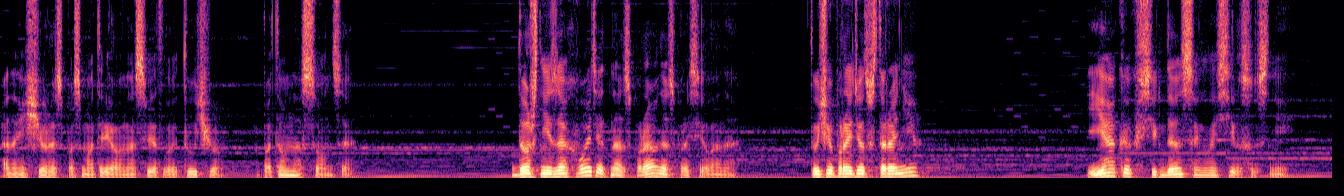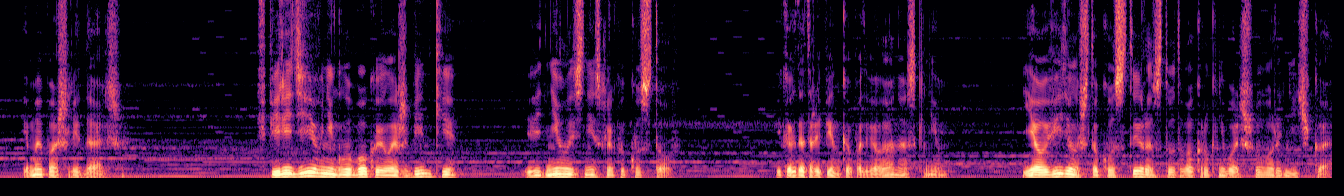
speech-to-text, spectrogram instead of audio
Она еще раз посмотрела на светлую тучу, а потом на солнце. «Дождь не захватит нас, правда?» – спросила она. «Туча пройдет в стороне?» Я, как всегда, согласился с ней, и мы пошли дальше. Впереди, в неглубокой ложбинке, виднелось несколько кустов, и когда тропинка подвела нас к ним, я увидел, что кусты растут вокруг небольшого родничка.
